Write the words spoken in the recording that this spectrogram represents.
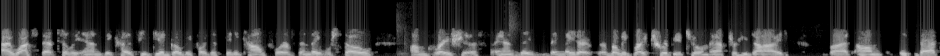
I watched that till the end because he did go before the city councilors, and they were so um, gracious, and they they made a, a really great tribute to him after he died. But um, it, that's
